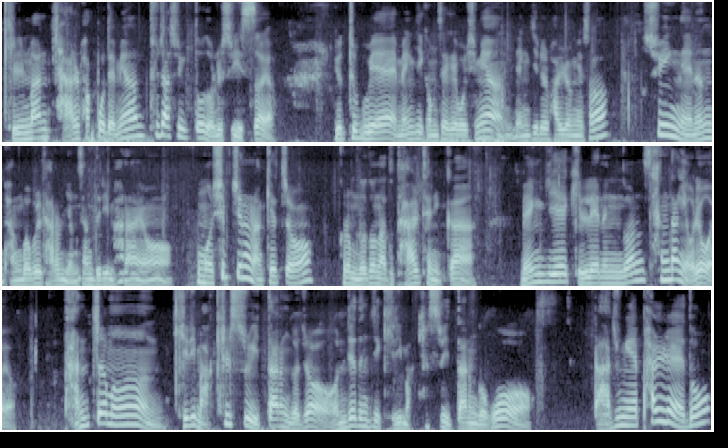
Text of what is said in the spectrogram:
길만 잘 확보되면 투자 수익도 노릴 수 있어요. 유튜브에 맹지 검색해 보시면 맹지를 활용해서 수익 내는 방법을 다룬 영상들이 많아요. 뭐 쉽지는 않겠죠. 그럼 너도 나도 다 할 테니까 맹지에 길 내는 건 상당히 어려워요. 단점은 길이 막힐 수 있다는 거죠. 언제든지 길이 막힐 수 있다는 거고 나중에 팔려 해도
